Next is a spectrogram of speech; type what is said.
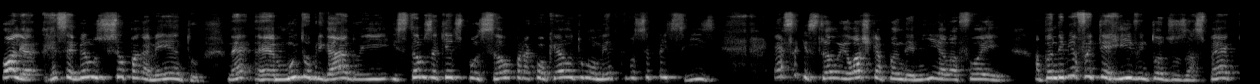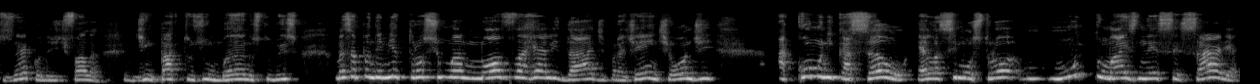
Olha, recebemos o seu pagamento, né? É, muito obrigado e estamos aqui à disposição para qualquer outro momento que você precise. Essa questão, eu acho que a pandemia, ela foi, a pandemia foi terrível em todos os aspectos, né? Quando a gente fala de impactos humanos, tudo isso, mas a pandemia trouxe uma nova realidade para a gente, onde a comunicação ela se mostrou muito mais necessária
